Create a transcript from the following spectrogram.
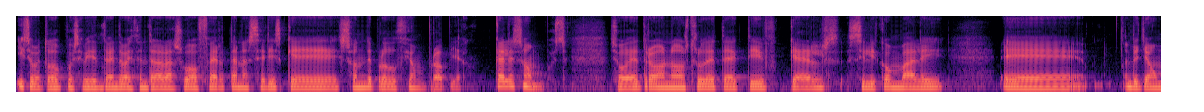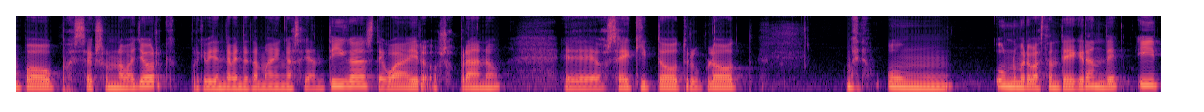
e sobre todo, pois evidentemente vai centrar a súa oferta nas series que son de produción propia, Cales son? Pois Xogo de Tronos, True Detective, Girls, Silicon Valley, eh, The Young Pope, Sexo en Nova York, porque evidentemente tamén as hai antigas, The Wire, O Soprano, eh, O Séquito, True Blood... Bueno, un, un número bastante grande e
